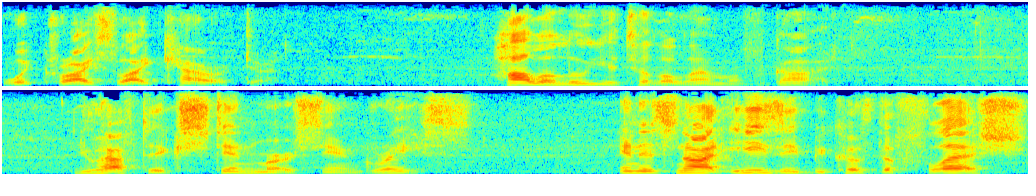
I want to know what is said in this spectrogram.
with Christ like character. Hallelujah to the Lamb of God. You have to extend mercy and grace. And it's not easy because the flesh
